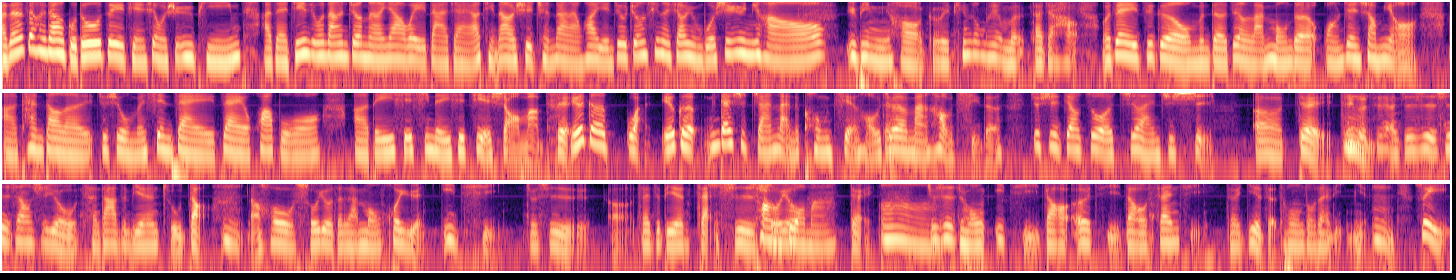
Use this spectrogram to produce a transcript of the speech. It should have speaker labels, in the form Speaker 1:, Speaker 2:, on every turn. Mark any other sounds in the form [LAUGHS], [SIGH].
Speaker 1: 好的，再回到古都最前线，我是玉萍。啊，在今天节目当中呢，要为大家邀请到的是成大兰花研究中心的肖云博士。玉，你好，
Speaker 2: 玉萍你好，各位听众朋友们，大家好。
Speaker 1: 我在这个我们的这个兰盟的网站上面哦，啊，看到了就是我们现在在花博啊的一些新的一些介绍嘛。
Speaker 2: 对，
Speaker 1: 有一个馆，有一个应该是展览的空间哈，我觉得蛮好奇的，就是叫做芝兰之室。
Speaker 2: 呃，对，这个自然知识事实上是由成大这边主导，嗯，然后所有的蓝盟会员一起，就是呃，在这边展示所有
Speaker 1: 创作吗？
Speaker 2: 对，嗯，就是从一级到二级到三级的业者，通通都在里面，
Speaker 1: 嗯，所以。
